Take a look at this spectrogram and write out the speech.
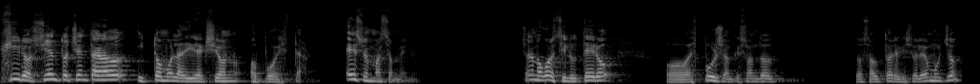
giro 180 grados y tomo la dirección opuesta. Eso es más o menos. Yo no me acuerdo si Lutero o Spurgeon, que son dos, autores que yo leo mucho,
